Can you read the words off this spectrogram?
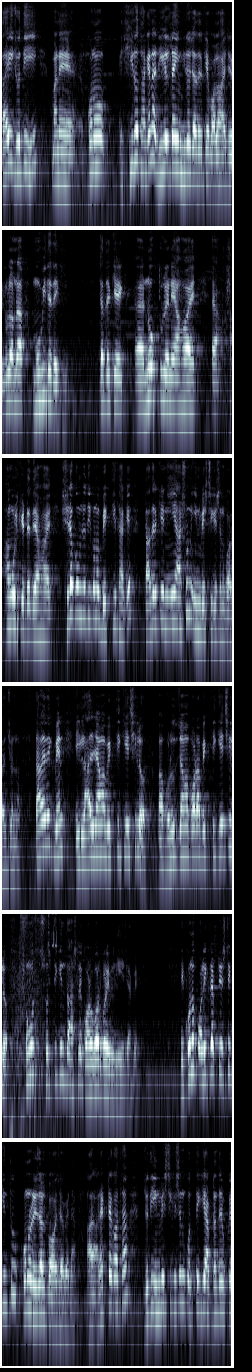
তাই যদি মানে কোনো হিরো থাকে না রিয়েল টাইম হিরো যাদেরকে বলা হয়, যেগুলো আমরা মুভিতে দেখি, যাদেরকে নখ তুলে নেওয়া হয় আঙুল কেটে দেওয়া হয়, সেরকম যদি কোনো ব্যক্তি থাকে, তাদেরকে নিয়ে আসুন ইনভেস্টিগেশন করার জন্য। তাহলে দেখবেন এই লাল জামা ব্যক্তি কে ছিল বা হলুদ জামা পরা ব্যক্তি কে ছিল, সমস্ত সত্যি কিন্তু আসলে গড়গড় করে বেরিয়ে যাবে। এই কোনো পলিগ্রাফ টেস্টে কিন্তু কোনো রেজাল্ট পাওয়া যাবে না। আর আরেকটা কথা, যদি ইনভেস্টিগেশন করতে গিয়ে আপনাদেরকে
